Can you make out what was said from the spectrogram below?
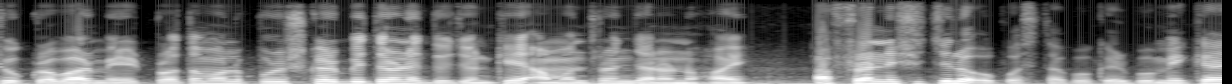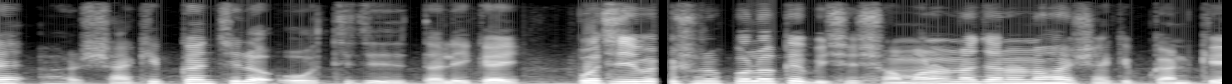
শুক্রবার মিনিট প্রথম আলো পুরস্কার বিতরণে দুজনকে আমন্ত্রণ জানানো হয়। আফরান নিশু ছিল উপস্থাপকের ভূমিকায় আর শাকিব খান ছিল অতিথিদের তালিকায়। পঁচিশ বছর উপলক্ষে বিশেষ সম্মাননা জানানো হয় শাকিব খানকে।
